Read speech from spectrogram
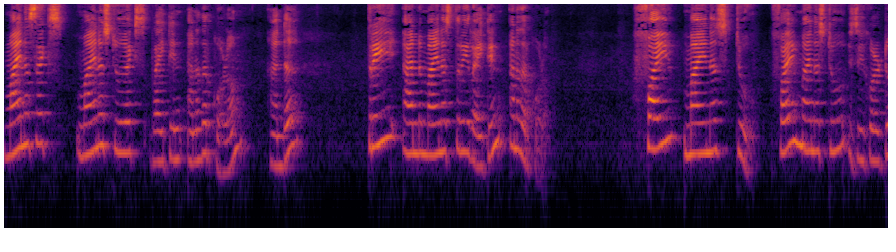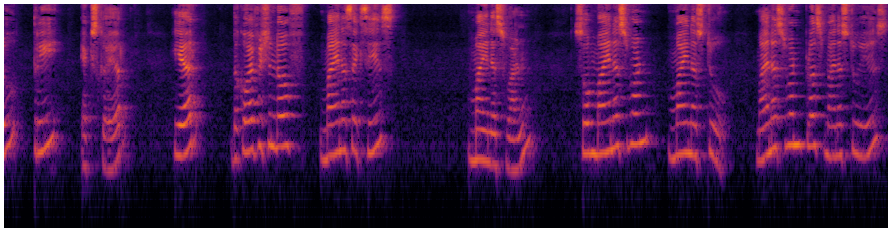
Minus x minus 2x write in another column and 3 and minus 3 write in another column. 5 minus 2. 5 minus 2 is equal to 3x square. Here the coefficient of minus x is minus 1. So minus 1 minus 2. Minus 1 plus minus 2 is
